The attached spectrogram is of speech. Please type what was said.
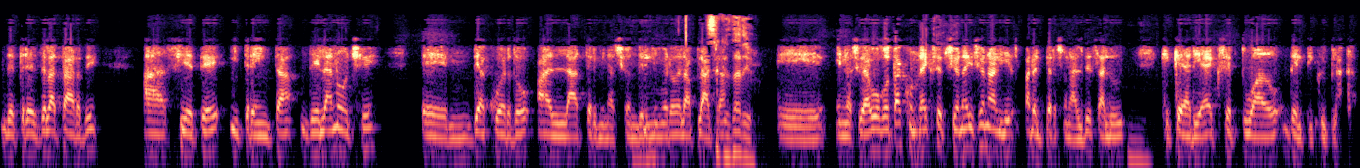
de 3 de la tarde a 7 y 30 de la noche, eh, de acuerdo a la terminación del número de la placa eh, en la ciudad de Bogotá, con una excepción adicional y es para el personal de salud mm. que quedaría exceptuado del pico y placa.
